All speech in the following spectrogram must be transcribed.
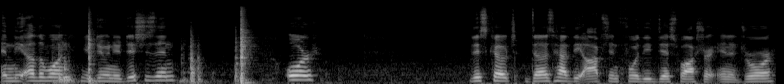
and the other one you're doing your dishes in. Or this coach does have the option for the dishwasher in a drawer.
